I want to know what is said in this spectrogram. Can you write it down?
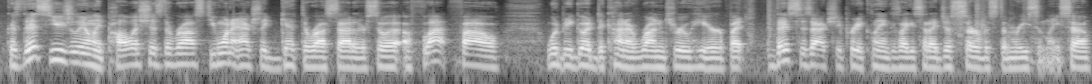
because this usually only polishes the rust. You want to actually get the rust out of there. So a, a flat file would be good to kind of run through here, but this is actually pretty clean because like I said, I just serviced them recently. So.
